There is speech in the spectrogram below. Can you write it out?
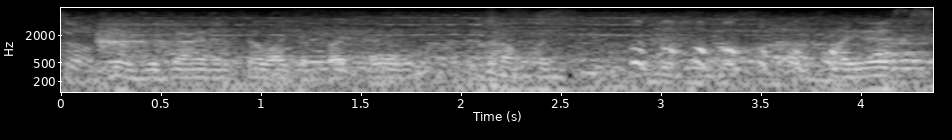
don't The vagina felt like a butthole or something. like that's,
